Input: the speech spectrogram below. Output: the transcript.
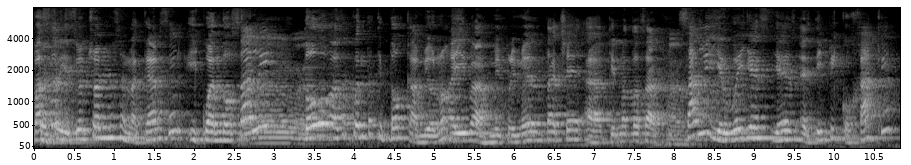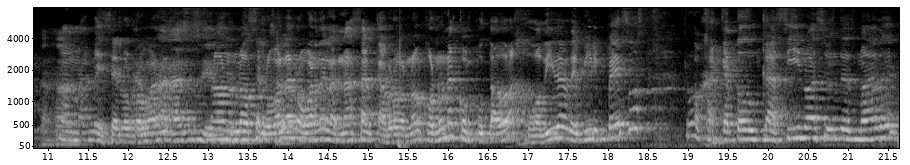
Pasa 18 años en la cárcel y cuando sale, Ah, todo, haz de cuenta que todo cambió, ¿no? Ahí va, mi primer tache a quien mató a. Sale y el güey ya es, ya es el típico hacker. Ajá. No mames, se lo robaron. Ah, eso sí, No, no, no, se lo van a robar de la NASA al cabrón, ¿no? Con una computadora jodida de mil pesos. No, hackea todo un casino, hace un desmadre.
